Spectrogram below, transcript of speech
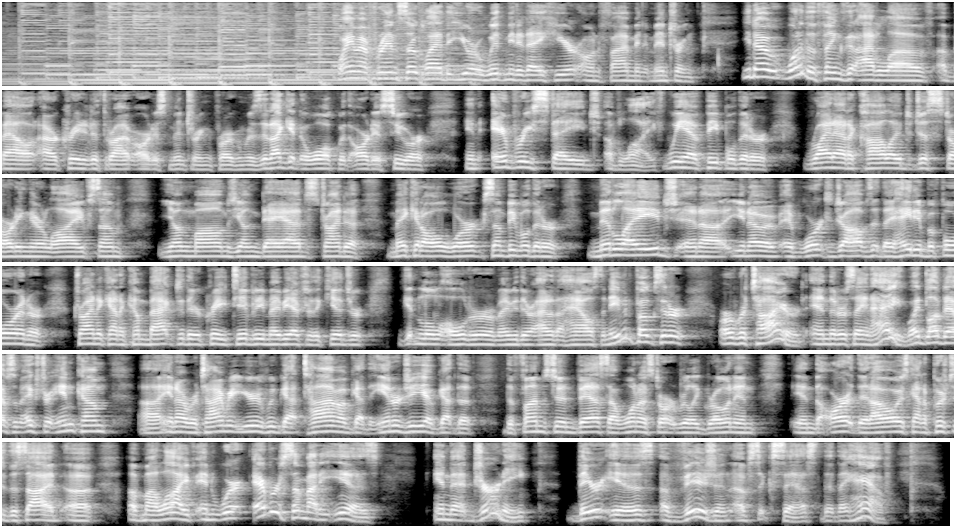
Well, hey, my friends, so glad that you are with me today here on 5 Minute Mentoring. You know, one of the things that I love about our Created to Thrive Artist Mentoring Program is that I get to walk with artists who are in every stage of life. We have people that are right out of college, just starting their life, some young moms, young dads trying to make it all work. Some people that are middle age and, uh, you know, have, have, worked jobs that they hated before and are trying to kind of come back to their creativity, maybe after the kids are getting a little older or maybe they're out of the house. And even folks that are are retired and that are saying, Hey, we'd love to have some extra income uh, in our retirement years. We've got time. I've got the energy. I've got the, the funds to invest. I want to start really growing in, in the art that I always kind of push to the side uh, of my life. And wherever somebody is in that journey, there is a vision of success that they have.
